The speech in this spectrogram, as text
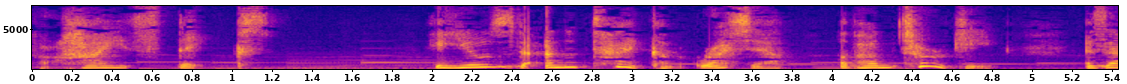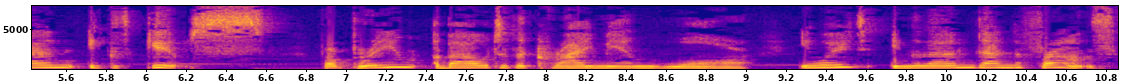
for high stakes. He used an attack of Russia upon Turkey as an excuse for bringing about the Crimean War, in which England and France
